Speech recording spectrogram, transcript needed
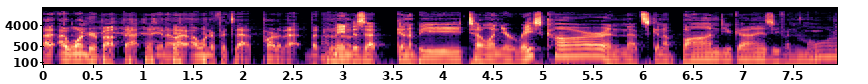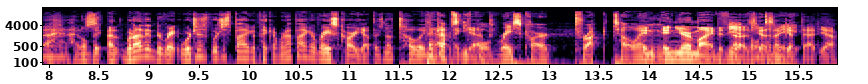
I, I wonder about that. You know, I, I wonder if it's that part of that. But I mean, is that going to be towing your race car, and that's going to bond you guys even more? I don't think I, we're not into. Ra- we're just we're just buying a pickup. We're not buying a race car yet. There's no towing Pickups happening equal yet. race car, truck towing. In, in your mind, it does. Yes, I get that. Yeah.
